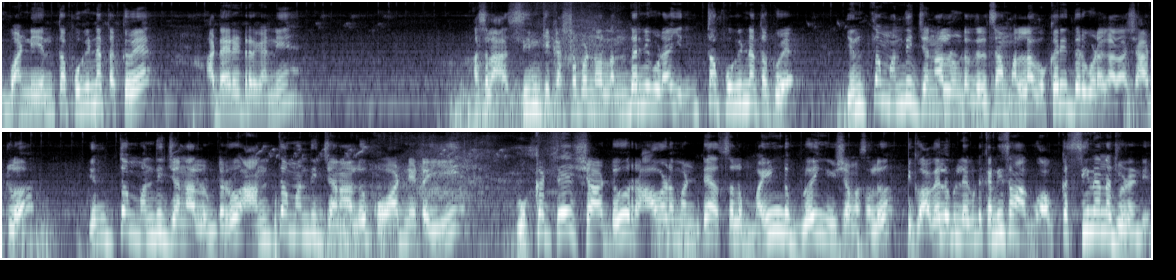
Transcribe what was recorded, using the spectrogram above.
వాడిని ఎంత పొగిడినా తక్కువే ఆ డైరెక్టర్ కానీ అసలు ఆ సీన్కి కష్టపడిన వాళ్ళందరినీ కూడా ఎంత పొగిడినా తక్కువే. ఎంతమంది జనాలు ఉంటారు తెలుసా? మళ్ళీ ఒకరిద్దరు కూడా కాదు ఆ షాట్లో. ఎంతమంది జనాలు ఉంటారు? అంతమంది జనాలు కోఆర్డినేట్ అయ్యి ఒక్కటే షాట్ రావడం అంటే అసలు మైండ్ బ్లోయింగ్ విషయం అసలు. మీకు అవైలబుల్ లేకుంటే కనీసం ఆ ఒక్క సీన్ అన్నా చూడండి.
